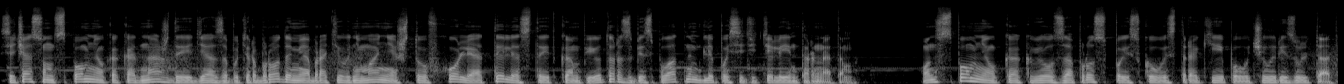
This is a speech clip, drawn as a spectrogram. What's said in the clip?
Сейчас он вспомнил, как однажды, идя за бутербродами, обратил внимание, что в холле отеля стоит компьютер с бесплатным для посетителей интернетом. Он вспомнил, как ввел запрос в поисковой строке и получил результат.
